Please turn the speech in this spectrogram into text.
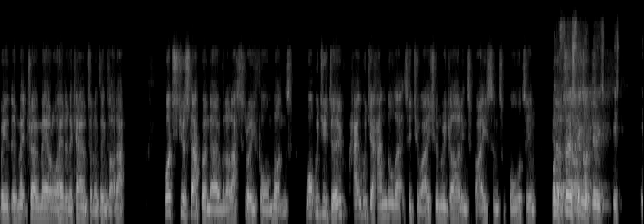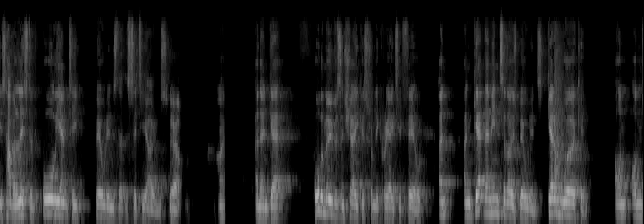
be the Metro Mayor or head of the council and things like that, what's just happened over the last three, four months, what would you do? How would you handle that situation regarding space and supporting? Well, know, the first thing I'd do is, is, is have a list of all the empty buildings that the city owns. Yeah and then get all the movers and shakers from the creative field. And and get them into those buildings, get them working on on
